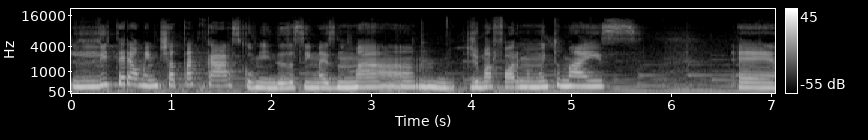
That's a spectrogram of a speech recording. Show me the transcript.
literalmente atacar as comidas, assim, mas numa, de uma forma muito mais é,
